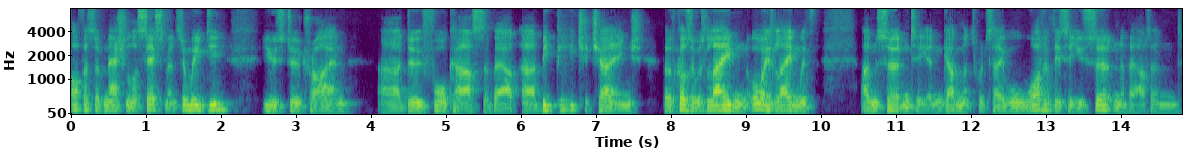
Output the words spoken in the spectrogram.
Office of National Assessments, and we did used to try and uh, do forecasts about uh, big picture change. But of course, it was laden, always laden with uncertainty, and governments would say, "Well, what of this are you certain about?" And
